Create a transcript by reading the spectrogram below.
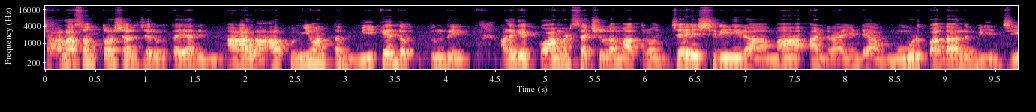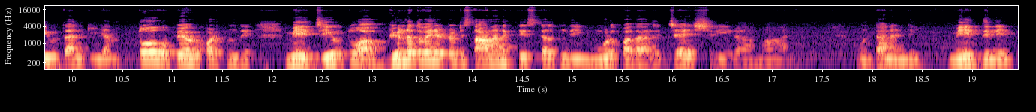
చాలా సంతోషాలు జరుగుతాయి. అది ఆ పుణ్యం అంతా మీకే దక్కుతుంది. అలాగే కామెంట్ సెక్షన్‌లో మాత్రం జై శ్రీరామ అని రాయండి. ఆ మూడు పదాలు మీ జీవితానికి ఎంతో ఉపయోగపడుతుంది. మీ జీవితం అభ్యున్నతమైనటువంటి స్థానానికి తీసుకెళ్తుంది. ఈ మూడు పదాలు జై శ్రీరామ అని. ఉంటానండి. మీ Dilip.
